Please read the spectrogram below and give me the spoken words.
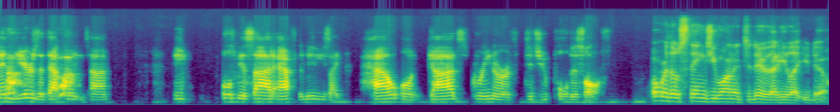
10 years at that point in time. He pulls me aside after the meeting. He's like, How on God's green earth did you pull this off? What were those things you wanted to do that he let you do?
